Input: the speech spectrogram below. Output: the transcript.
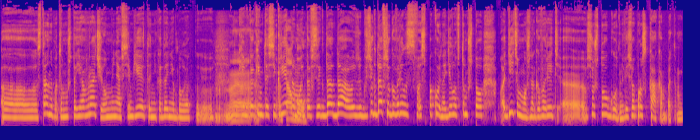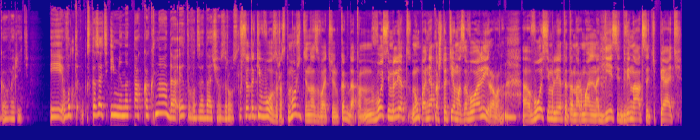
э, странно, потому что я врач, и у меня в семье это никогда не было э, каким- Э, каким-то секретом. табу. Это всегда, да, всегда все говорилось сп- спокойно. Дело в том, что детям можно говорить все, что угодно. Весь вопрос, как об этом говорить. И вот сказать именно так, как надо, это вот задача взрослых. Все-таки возраст можете назвать? Когда там? 8 лет, ну, понятно, что тема завуалирована. А 8 лет это нормально, 10, 12, 5.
